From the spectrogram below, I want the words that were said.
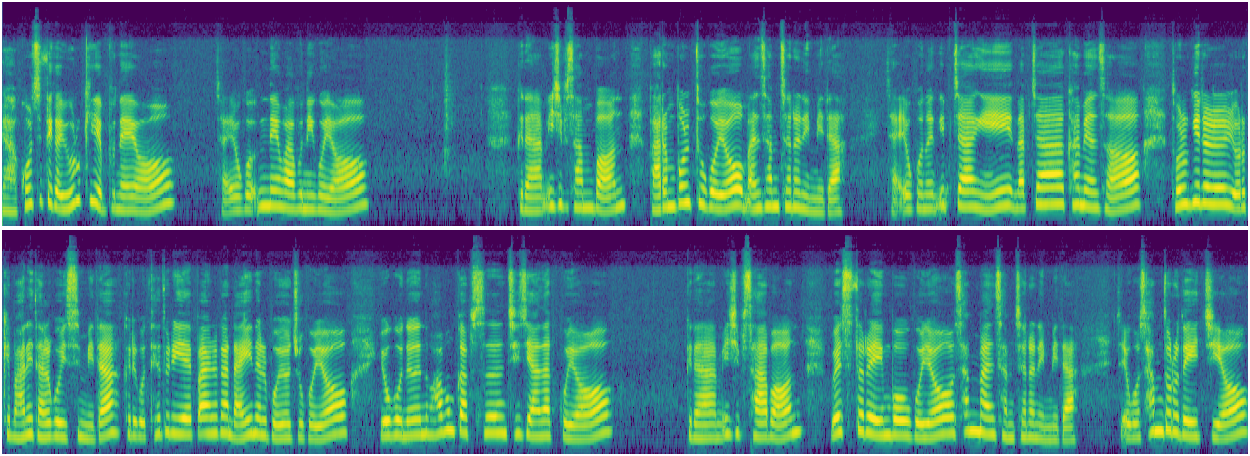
야, 코스티가 이렇게 예쁘네요. 자, 요거 읍내 화분이고요. 그 다음 23번 바른 볼트고요. 13,000원입니다. 자, 요거는 입장이 납작하면서 돌기를 이렇게 많이 달고 있습니다. 그리고 테두리에 빨간 라인을 보여주고요. 요거는 화분값은 치지 않았고요. 그 다음 24번 웨스트 레인보우고요. 33,000원입니다. 요거 3도로 돼 있지요.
